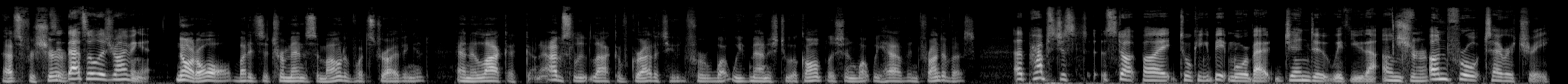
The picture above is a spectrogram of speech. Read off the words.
that's for sure So that's all that's driving it. Not all, but it's a tremendous amount of what's driving it, and a lack, an absolute lack of gratitude for what we've managed to accomplish and what we have in front of us. Uh, perhaps just start by talking a bit more about gender with you, that un- Sure. unfraught territory,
